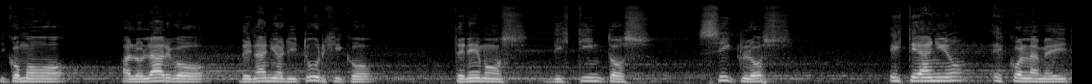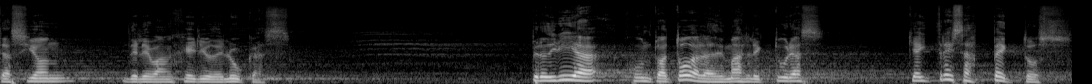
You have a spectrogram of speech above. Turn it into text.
Y como a lo largo del año litúrgico tenemos distintos ciclos, este año es con la meditación del Evangelio de Lucas. Pero diría, junto a todas las demás lecturas, que hay tres aspectos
